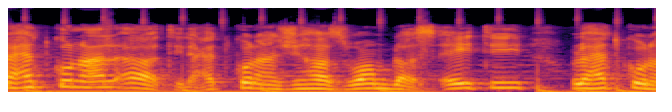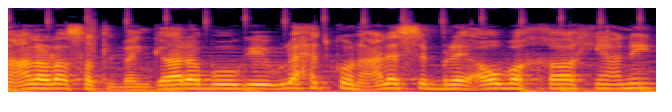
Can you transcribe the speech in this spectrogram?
رح تكون على الاتي رح تكون على جهاز OnePlus 8T ورح تكون على رقصه ال Bhangra Boogie ورح تكون على سبري أو بخاخ يعني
